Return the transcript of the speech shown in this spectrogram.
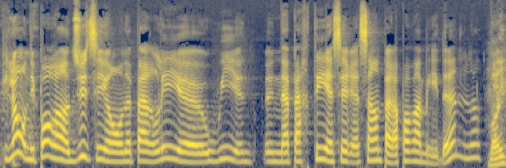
Puis là, on n'est pas rendu, tu sais, on a parlé, euh, oui, une, une aparté assez récente par rapport à Maiden, là. Oui.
